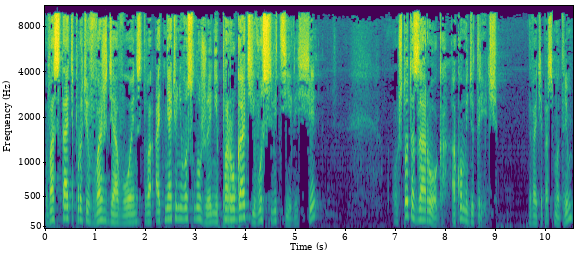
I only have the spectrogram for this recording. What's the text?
восстать против вождя воинства, отнять у него служение, поругать его святилище. Что это за рог? О ком идет речь? Давайте посмотрим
